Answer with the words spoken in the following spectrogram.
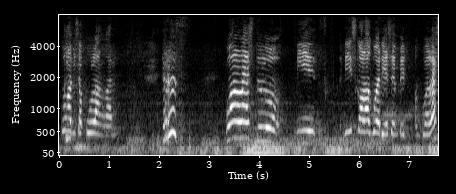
Gue nggak bisa pulang kan. Terus gue les dulu di di sekolah gue di SMP gue les.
